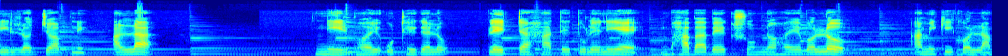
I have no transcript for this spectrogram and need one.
নির্লজ্জ আপনি। আল্লাহ। নির্ভয় উঠে গেল। প্লেটটা হাতে তুলে নিয়ে ভাবাবেগ শূন্য হয়ে বলল, আমি কি করলাম?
